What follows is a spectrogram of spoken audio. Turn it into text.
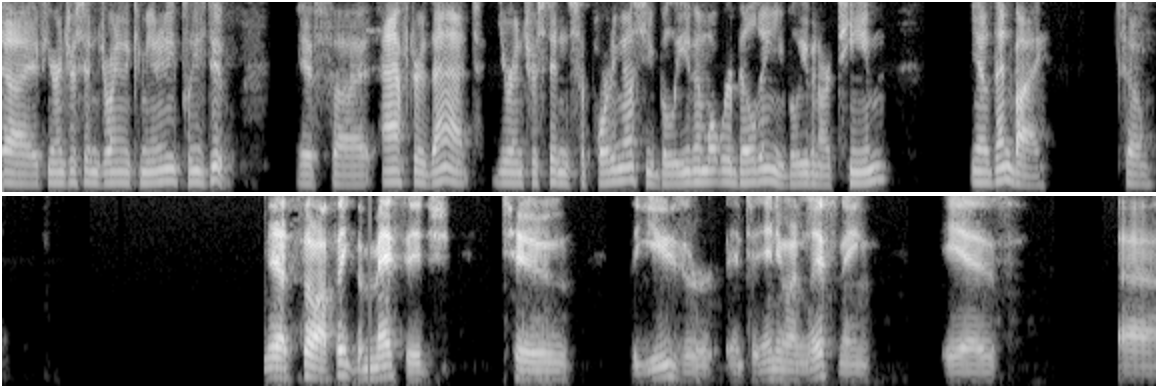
Uh, if you're interested in joining the community, please do. If uh, after that you're interested in supporting us, you believe in what we're building, you believe in our team, you know, then buy. So, yeah. So I think the message to the user and to anyone listening is uh,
